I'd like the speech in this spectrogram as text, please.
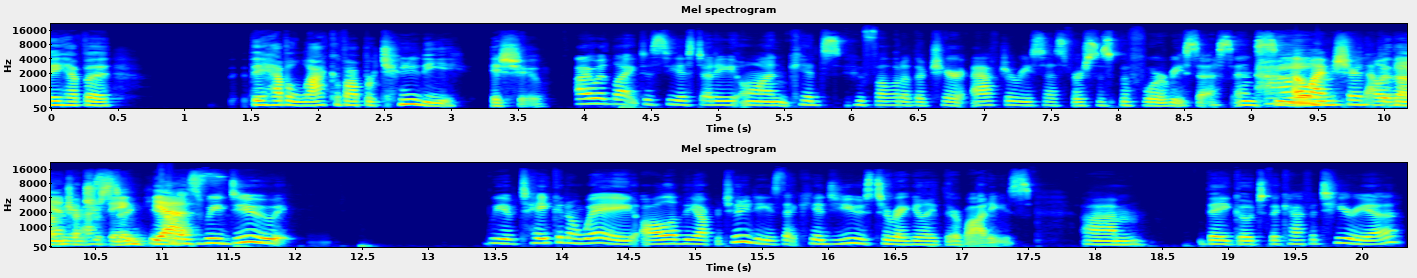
They have a they have a lack of opportunity issue. I would like to see a study on kids who fall out of their chair after recess versus before recess and see. Oh, I'm sure that would be interesting. interesting. Yes, Because we do, we have taken away all of the opportunities that kids use to regulate their bodies. Um, they go to the cafeteria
